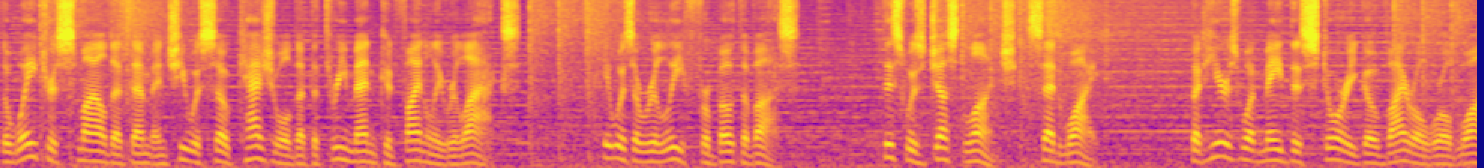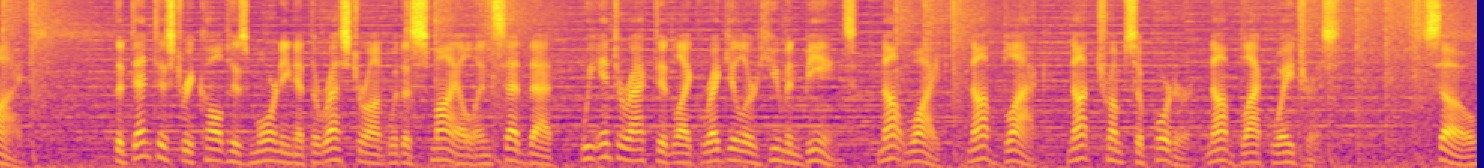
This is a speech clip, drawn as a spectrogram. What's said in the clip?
the waitress smiled at them and she was so casual that the three men could finally relax. It was a relief for both of us. This was just lunch, said White. But here's what made this story go viral worldwide. The dentist recalled his morning at the restaurant with a smile and said that, we interacted like regular human beings, not white, not black, not Trump supporter, not black waitress. So,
